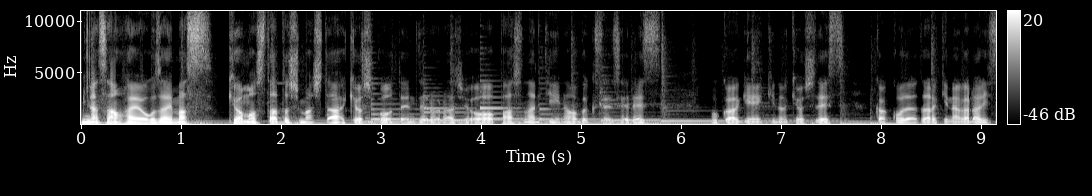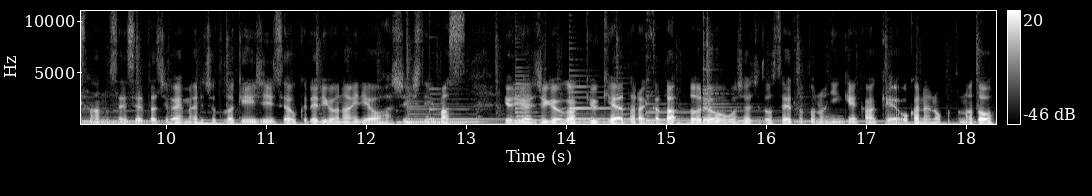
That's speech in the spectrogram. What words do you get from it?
皆さんおはようございます。今日もスタートしました教師5.0ラジオパーソナリティのブック先生です。僕は現役の教師です。学校で働きながらリスナーの先生たちが今よりちょっとだけいい人生を送れるようなアイデアを発信しています。より良い授業、学級ケア、働き方、同僚保護者、児童生徒との人間関係、お金のことなど、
